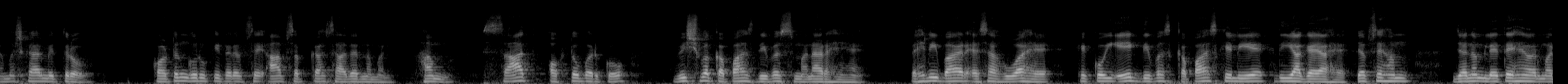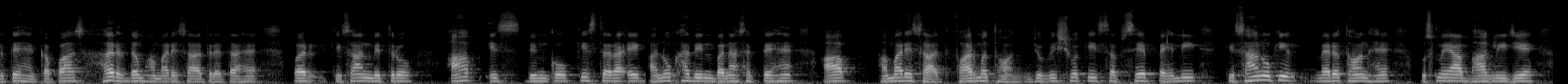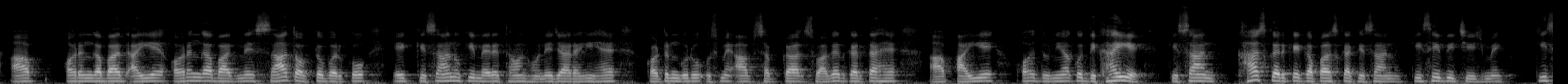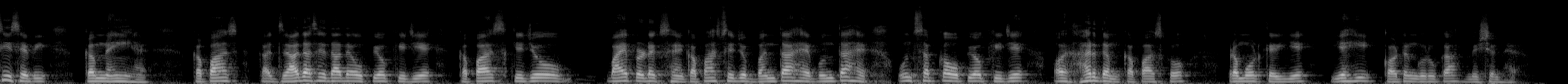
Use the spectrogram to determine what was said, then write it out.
नमस्कार मित्रों कॉटन गुरु की तरफ़ से आप सबका सादर नमन। हम 7 अक्टूबर को विश्व कपास दिवस मना रहे हैं। पहली बार ऐसा हुआ है कि कोई एक दिवस कपास के लिए दिया गया है। जब से हम जन्म लेते हैं और मरते हैं, कपास हर दम हमारे साथ रहता है। पर किसान मित्रों, आप इस दिन को किस तरह एक अनोखा दिन बना सकते हैं? आप हमारे साथ फार्माथॉन, जो विश्व की सबसे पहली किसानों की मैराथन है, उसमें आप भाग लीजिए। आप औरंगाबाद आइए। औरंगाबाद में सात अक्टूबर को एक किसानों की मैराथन होने जा रही है। कॉटन गुरु, उसमें आप सबका स्वागत करता है। आप आइए और दुनिया को दिखाइए, किसान, खास करके कपास का किसान, किसी भी चीज़ में किसी से भी कम नहीं है। कपास का ज़्यादा से ज़्यादा उपयोग कीजिए। कपास के जो बाय प्रोडक्ट्स हैं, कपास से जो बनता है, बुनता है, उन सब का उपयोग कीजिए और हर दम कपास को प्रमोट करिए। यही कॉटन गुरु का मिशन है।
